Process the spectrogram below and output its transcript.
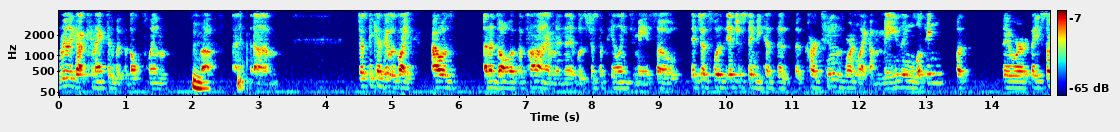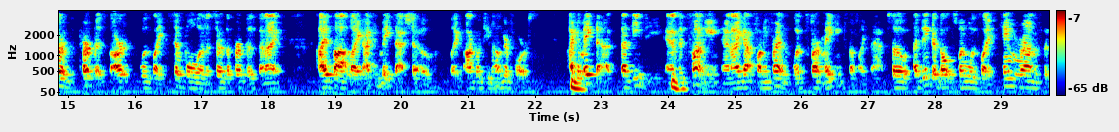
really got connected with Adult Swim Hmm. stuff, and um, just because it was like I was an adult at the time and it was just appealing to me. So it just was interesting because the, the cartoons weren't like amazing looking, but they were they served the purpose. The art was like simple and it served the purpose. And I I thought like I could make that show, like Aqua Teen Hunger Force. I can make that. That's easy and Mhm. it's funny and I got funny friends. Let's start making stuff like that. So I think Adult Swim was like came around with the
